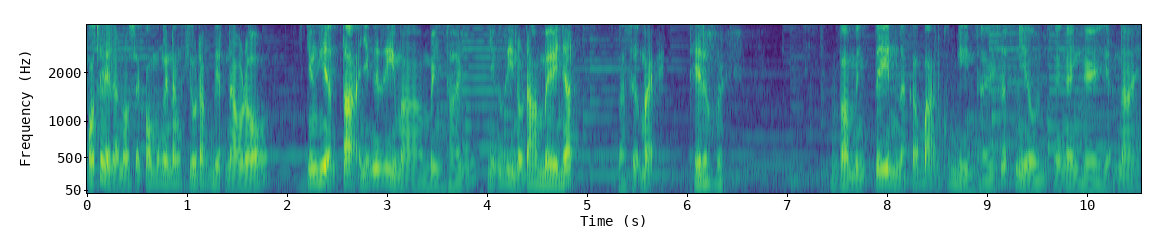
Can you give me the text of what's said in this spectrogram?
có thể là nó sẽ có một cái năng khiếu đặc biệt nào đó nhưng hiện tại những cái gì mà mình thấy những gì nó đam mê nhất là sữa mẹ thế thôi và mình tin là các bạn cũng nhìn thấy rất nhiều những cái ngành nghề hiện nay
